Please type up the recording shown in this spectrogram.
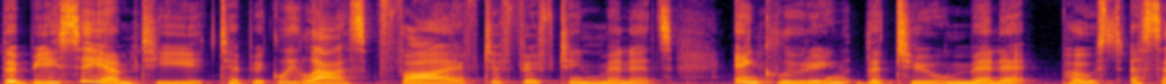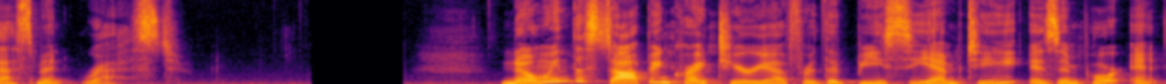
The BCMT typically lasts 5 to 15 minutes, including the 2 minute post assessment rest. Knowing the stopping criteria for the BCMT is important.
